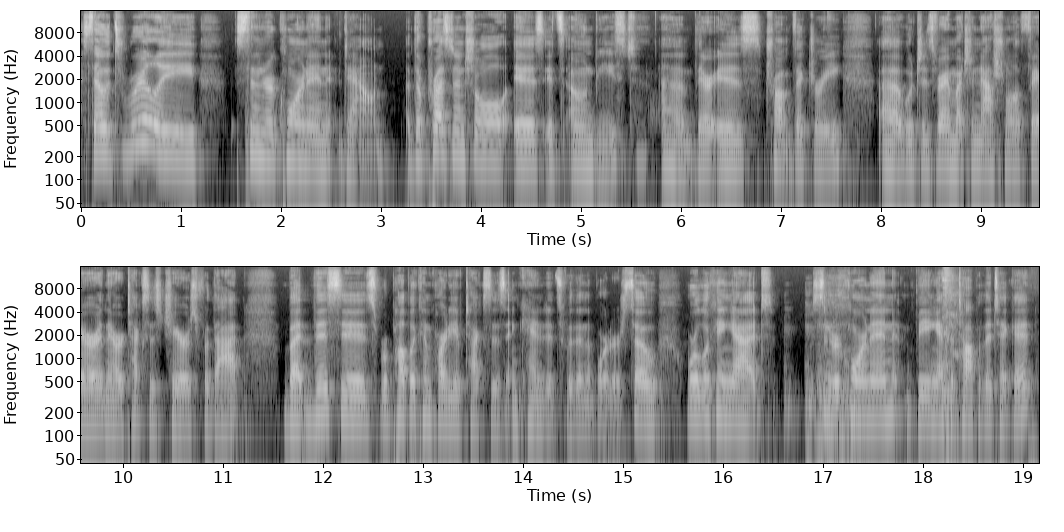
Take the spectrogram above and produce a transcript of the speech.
So it's really Senator Cornyn down. The presidential is its own beast. Um, there is Trump victory, uh, which is very much a national affair, and there are Texas chairs for that. But this is Republican Party of Texas and candidates within the border. So we're looking at Senator Cornyn being at the top of the ticket.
